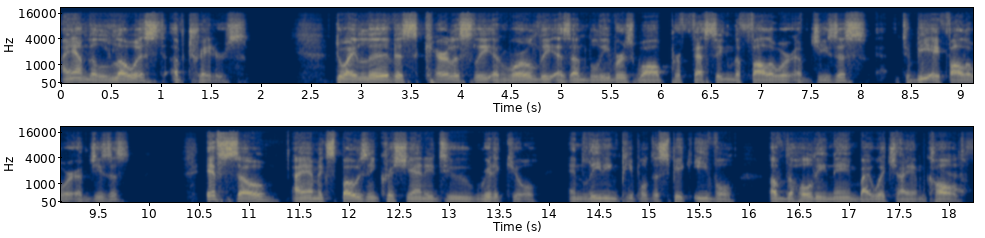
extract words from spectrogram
I am the lowest of traitors. Do I live as carelessly and worldly as unbelievers while professing the follower of Jesus, to be a follower of Jesus? If so, I am exposing Christianity to ridicule and leading people to speak evil of the holy name by which I am called. Yes.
